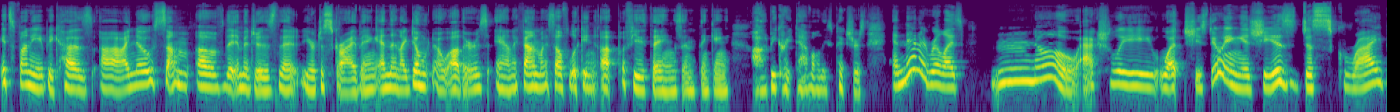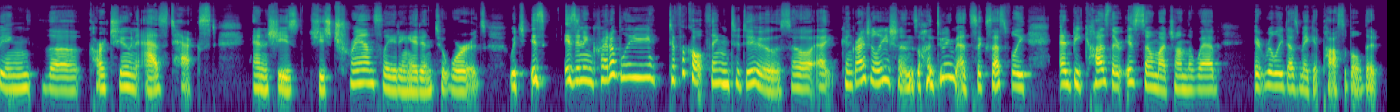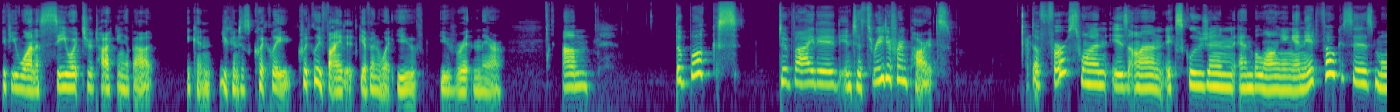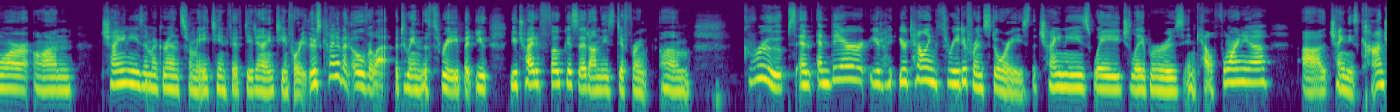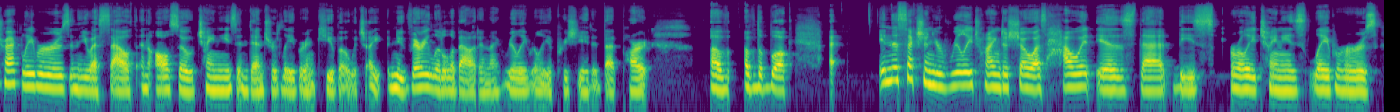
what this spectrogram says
It's funny because uh, I know some of the images that you're describing, and then I don't know others. And I found myself looking up a few things and thinking, oh, it'd be great to have all these pictures. And then I realized, mm, no, actually, what she's doing is she is describing the cartoon as text and she's she's translating it into words which is is an incredibly difficult thing to do. So uh, congratulations on doing that successfully. And because there is so much on the web it really does make it possible that if you want to see what you're talking about you can you can just quickly quickly find it given what you've you've written there. Um, the book's divided into three different parts the first one is on exclusion and belonging, and it focuses more on Chinese immigrants from 1850 to 1940. There's kind of an overlap between the three, but you you try to focus it on these different um, groups, and and there you're you're telling three different stories: the Chinese wage laborers in California, uh, Chinese contract laborers in the US South, and also Chinese indentured labor in Cuba, which I knew very little about. And I really, really appreciated that part of, of the book. In this section, you're really trying to show us how it is that these early Chinese laborers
